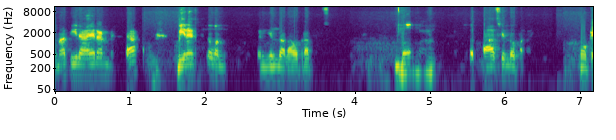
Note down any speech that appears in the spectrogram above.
una tiradera en verdad viene siendo cuando estoy defendiendo a la otra persona. No lo está haciendo para ¿ok?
